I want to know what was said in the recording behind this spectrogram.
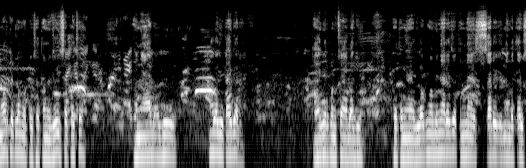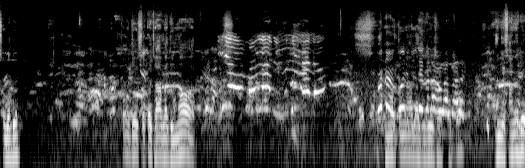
મોર કેટલો મોટો છે તમે જોઈ શકો છો. અને આ બાજુ આ બાજુ ટાઈગર ટાઈગર પણ છે આ બાજુ. તો તમે વ્લોગમાં બના રહેજો. તમને સારી રીતના બતાવીશું બધું. તમે જોઈ શકો છો આ બાજુ મોર. તમે આ બાજુ જોઈ શકો છો અને સામે જો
